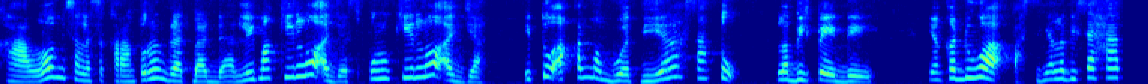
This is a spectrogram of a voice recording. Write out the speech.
kalau misalnya sekarang turun berat badan 5 kilo aja, 10 kilo aja, itu akan membuat dia satu lebih pede. Yang kedua, pastinya lebih sehat.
